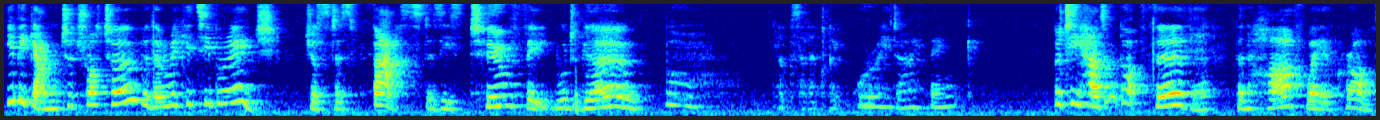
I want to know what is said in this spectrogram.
He began to trot over the rickety bridge just as fast as his two feet would go. Looks a little bit worried, I think. But he hadn't got further than halfway across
